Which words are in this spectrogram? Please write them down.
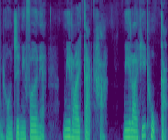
นของเจนนิเฟอร์เนี่ยมีรอยกัดค่ะ มีรอยที่ถูกกัด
